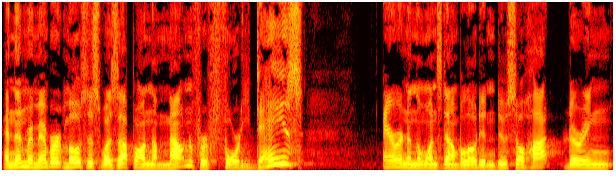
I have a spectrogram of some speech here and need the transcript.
And then remember, Moses was up on the mountain for 40 days. Aaron and the ones down below didn't do so hot during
